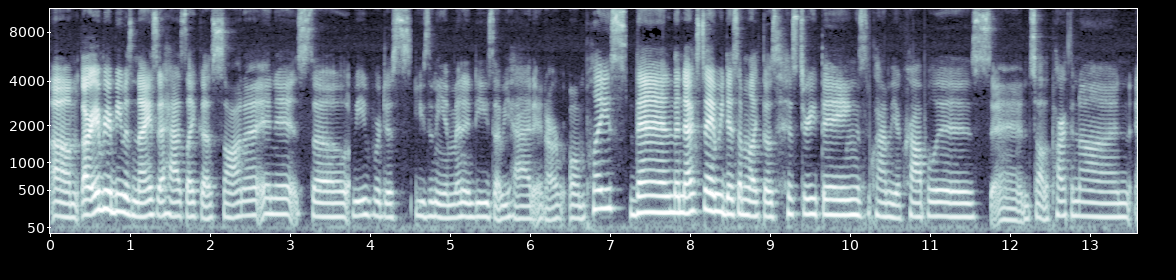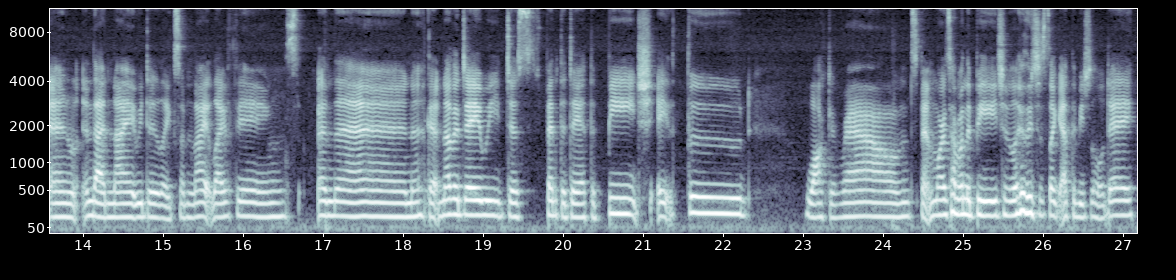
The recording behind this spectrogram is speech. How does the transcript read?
um, our Airbnb was nice. It has like a sauna in it. So we were just using the amenities that we had in our own place. Then the next day we did some of like those history things, climbed the Acropolis and saw the Parthenon. And in that night we did like some nightlife things. And then another day we just spent the day at the beach, ate food, walked around, spent more time on the beach, and literally just like at the beach the whole day.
